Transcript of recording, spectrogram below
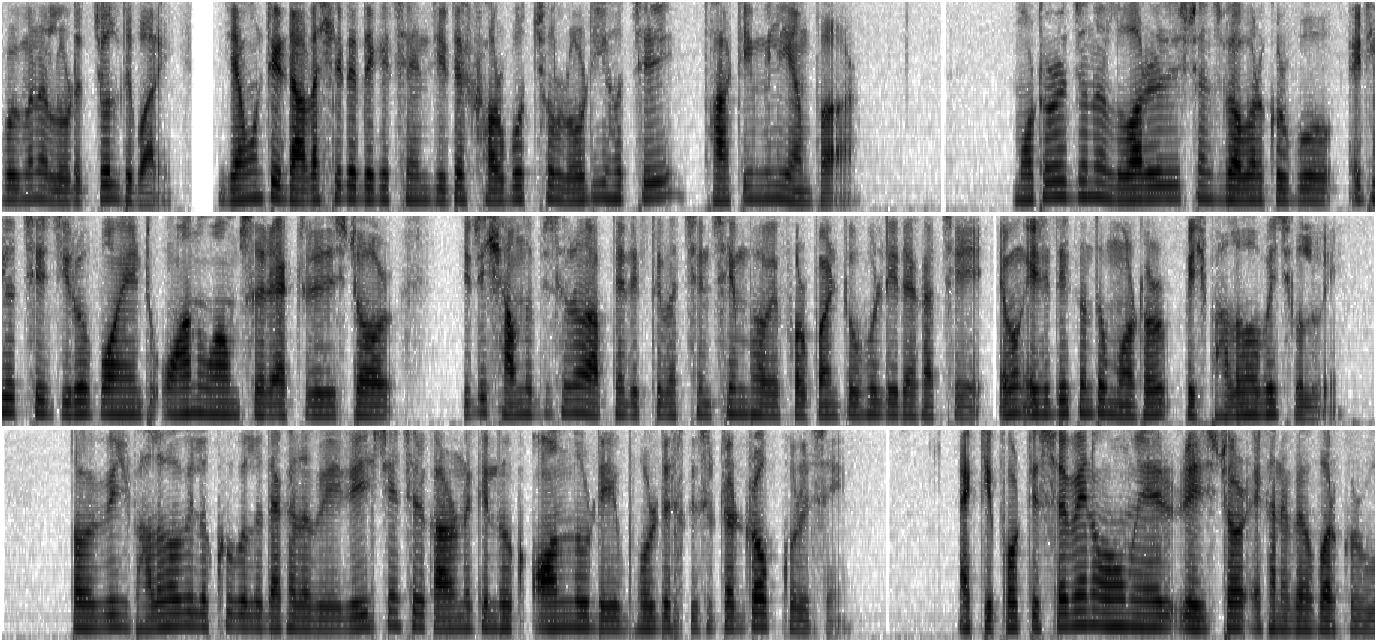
পরিমাণে লোডে চলতে পারে। যেমনটি ডাটা শিটে দেখেছেন, যেটা সর্বোচ্চ লোডই হচ্ছে থার্টি মিলি অ্যাম্পার মোটরের জন্য লোয়ার রেজিস্ট্যান্স ব্যবহার করব, এটি হচ্ছে জিরো পয়েন্ট ওয়ান ওয়ামসের একটা রেজিস্টর যেটি সামনে পিছনেও আপনি দেখতে পাচ্ছেন সেমভাবে ফোর পয়েন্ট টু ভোল্টই দেখাচ্ছে, এবং এটিতে কিন্তু মোটর বেশ ভালোভাবেই চলবে। তবে বেশ ভালোভাবে লক্ষ্য করলে দেখা যাবে রেজিস্ট্যান্সের কারণে কিন্তু অনলোডে ভোল্টেজ কিছুটা ড্রপ করেছে। একটি ফোরটি সেভেন ওহমের রেজিস্টার এখানে ব্যবহার করব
